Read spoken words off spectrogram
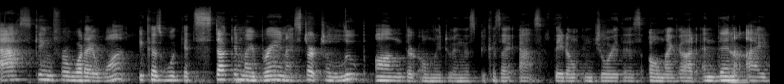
asking for what I want because what gets stuck in my brain, I start to loop on they're only doing this because I asked. They don't enjoy this. Oh my God. And then Yeah. I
